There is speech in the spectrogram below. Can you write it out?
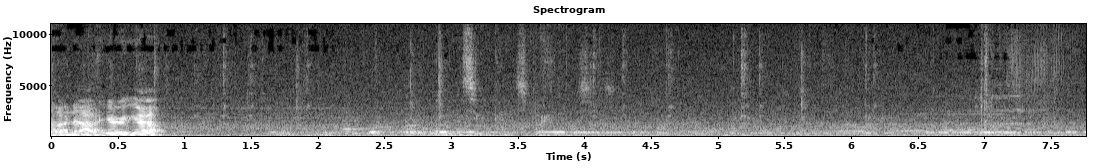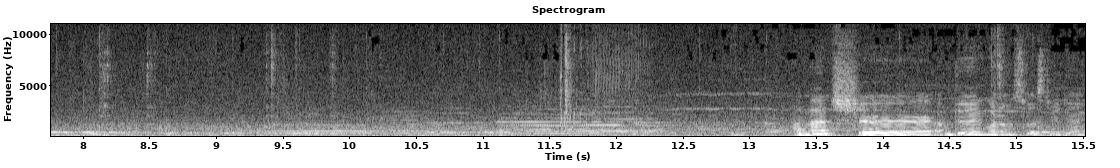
Oh no, here we go. I'm not sure I'm doing what I'm supposed to be doing.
